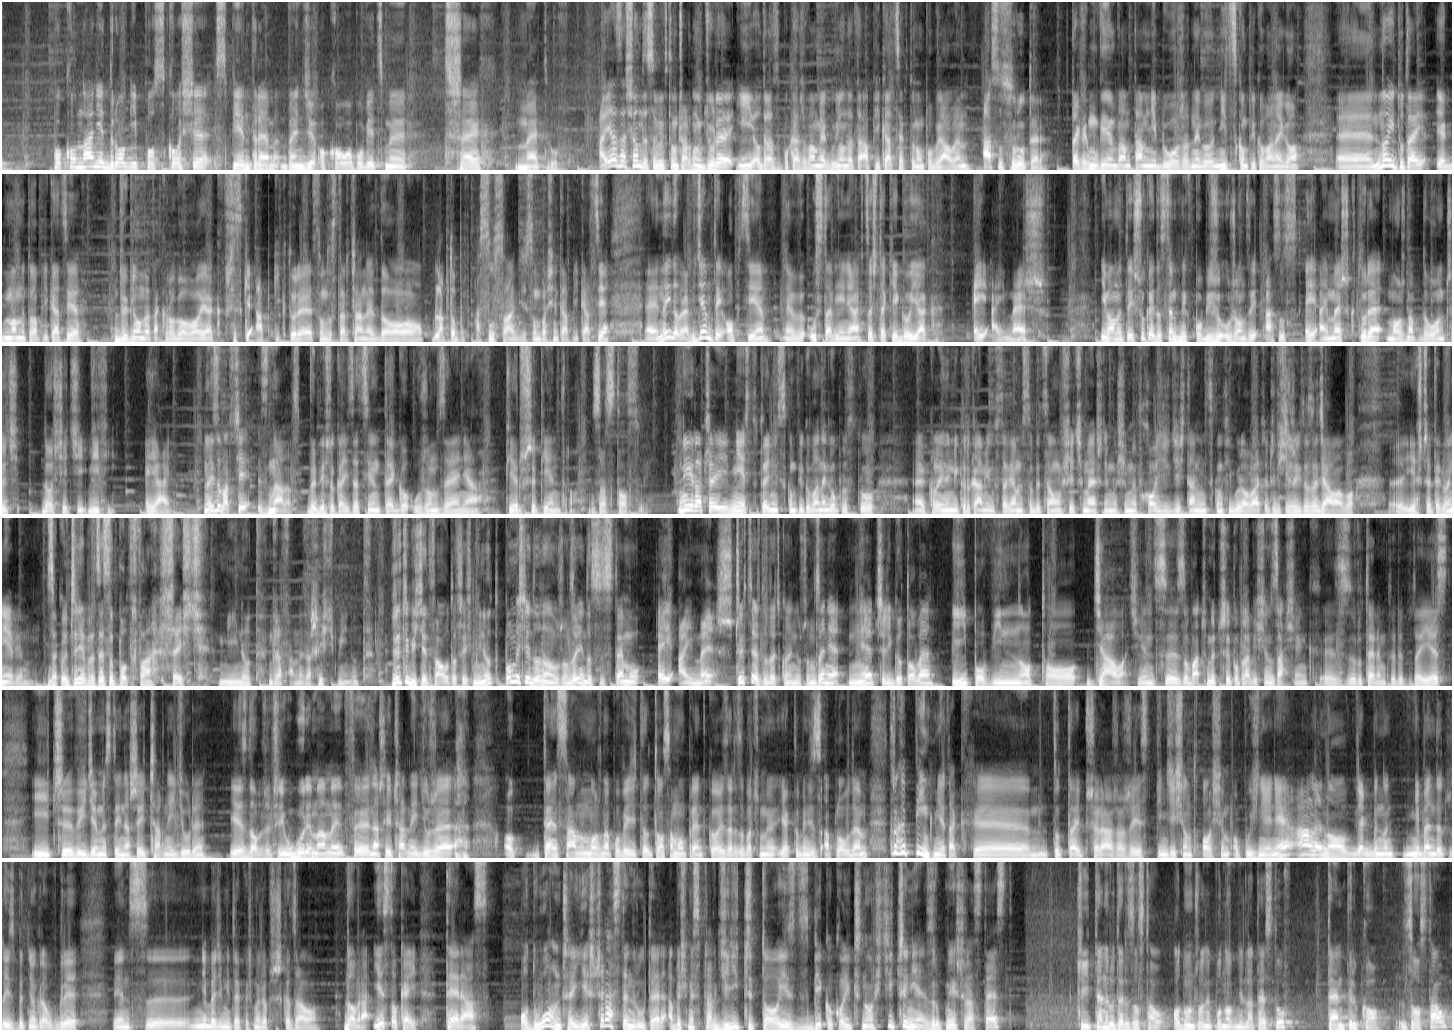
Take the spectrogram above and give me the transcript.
pokonanie drogi po skosie z piętrem będzie około powiedzmy 3 metrów. A ja zasiądę sobie w tą czarną dziurę i od razu pokażę Wam, jak wygląda ta aplikacja, którą pobrałem. Asus Router. Tak jak mówiłem Wam, tam nie było żadnego, nic skomplikowanego. E, no i tutaj jakby mamy tą aplikację, wygląda tak rogowo, jak wszystkie apki, które są dostarczane do laptopów Asusa, gdzie są właśnie te aplikacje. E, no i dobra, widziałem tutaj opcję w ustawieniach, coś takiego jak AI Mesh. I mamy tutaj szukaj dostępnych w pobliżu urządzeń Asus AI Mesh, które można dołączyć do sieci Wi-Fi AI. No i zobaczcie, znalazł. Wybierz lokalizację tego urządzenia. Pierwsze piętro. Zastosuj. No i raczej nie jest tutaj nic skomplikowanego, po prostu kolejnymi krokami ustawiamy sobie całą sieć mesh, nie musimy wchodzić gdzieś tam nic konfigurować. Oczywiście, jeżeli to zadziała, bo e, jeszcze tego nie wiem. Zakończenie procesu potrwa 6 minut. Wracamy za 6 minut. Rzeczywiście trwało to 6 minut. Pomyślnie dodano urządzenie do systemu AI Mesh. Czy chcesz dodać kolejne urządzenie? Nie, czyli gotowe. I powinno to działać, więc e, zobaczmy, czy poprawi się zasięg e, z routerem, który tutaj jest i czy wyjdziemy z tej naszej czarnej dziury. Jest dobrze, czyli u góry mamy w naszej czarnej dziurze o, ten sam, można powiedzieć, to, tą samą prędkość. Zaraz zobaczymy, jak to będzie z uploadem. Trochę ping mnie tak e, tutaj przeraża, że jest 58 opóźnienie, ale no jakby no, nie będę tutaj zbytnio grał w gry, więc e, nie będzie mi to jakoś mega przeszkadzało. Dobra, jest ok. Teraz odłączę jeszcze raz ten router, abyśmy sprawdzili, czy to jest zbieg okoliczności, czy nie. Zróbmy jeszcze raz test. Czyli ten router został odłączony ponownie dla testów, ten tylko został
